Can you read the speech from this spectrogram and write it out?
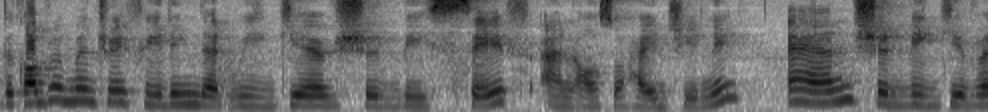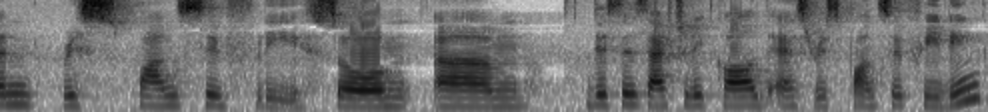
the complementary feeding that we give should be safe and also hygienic and should be given responsively. So um, this is actually called as responsive feeding.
